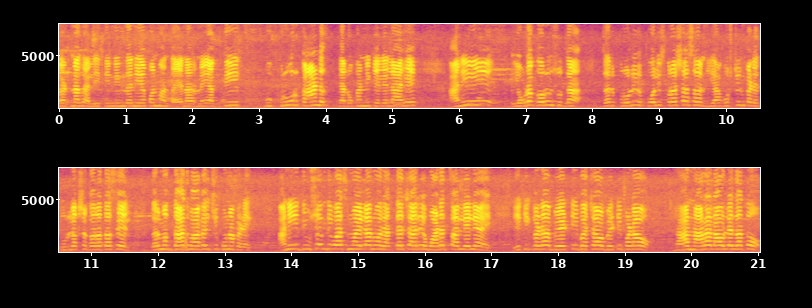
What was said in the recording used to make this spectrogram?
घटना झाली ती निंदनीय पण म्हणता येणार नाही. अगदी क्रू- क्रूर कांड त्या लोकांनी केलेला आहे. आणि एवढं करून सुद्धा जर पोली पोलीस प्रशासन या गोष्टींकडे दुर्लक्ष करत असेल तर मग दाद मागायची कुणाकडे? आणि दिवसेंदिवस महिलांवर अत्याचार हे वाढत चाललेले आहे. एकीकडं बेटी बचाव बेटी पढाव हा नारा लावला जातो.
